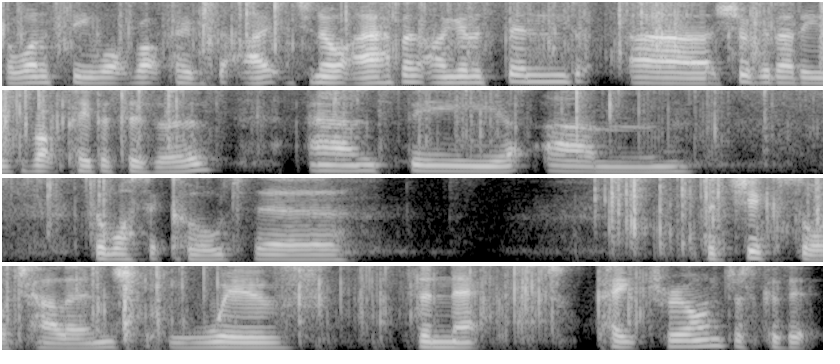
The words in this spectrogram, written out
I want to see what rock paper. I do you know what? I haven't. I'm going to send uh, Sugar Daddy's rock paper scissors and the um the what's it called the the jigsaw challenge with the next Patreon just because it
